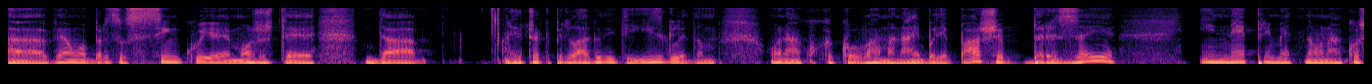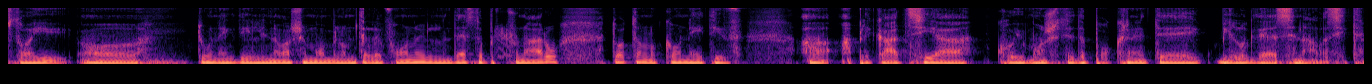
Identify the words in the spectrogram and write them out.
a, veoma brzo se sinkuje, možete da je čak prilagoditi izgledom onako kako vama najbolje paše, brza je i neprimetna onako stoji o, tu negde ili na vašem mobilnom telefonu ili na desktop računaru, totalno kao native a, aplikacija koju možete da pokrenete bilo gde da se nalazite.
